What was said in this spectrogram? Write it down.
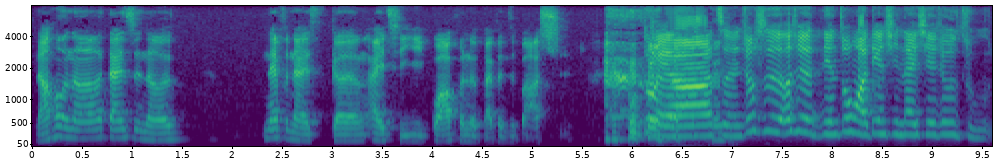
然后呢，但是呢，Netflix 跟爱奇艺瓜分了百分之八十。对啊，只能就是，而且连中华电信那些就是主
